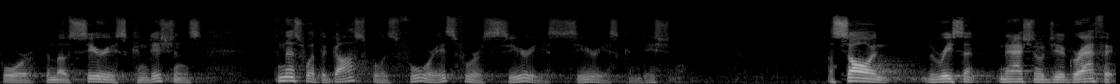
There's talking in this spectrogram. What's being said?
for the most serious conditions. And that's what the gospel is for. It's for a serious, serious condition. I saw in the recent National Geographic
